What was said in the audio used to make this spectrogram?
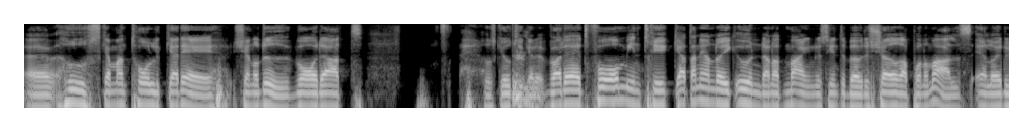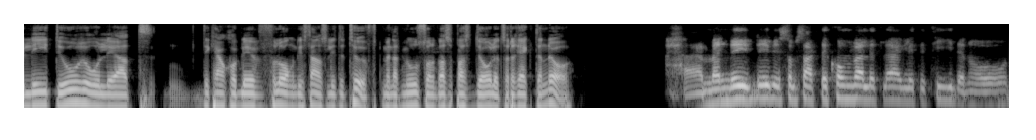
Eh, hur ska man tolka det känner du? Var det att hur ska jag uttrycka det? Var det ett formintryck att han ändå gick undan och att Magnus inte behövde köra på honom alls? Eller är du lite orolig att det kanske blev för lång distans och lite tufft men att motståndet var så pass dåligt så det räckte ändå? Äh, men det, det, som sagt, det kom väldigt lägligt i tiden och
